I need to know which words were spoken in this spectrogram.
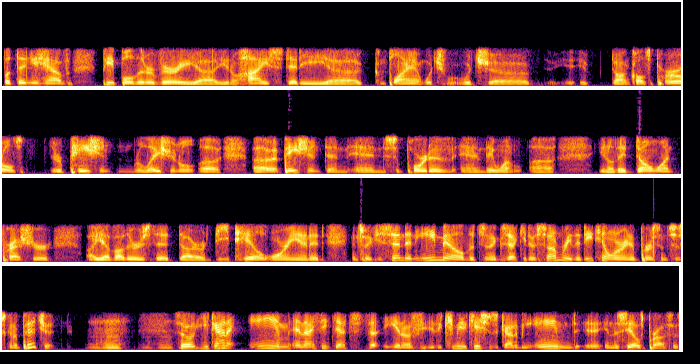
But then you have people that are very uh, you know high, steady, uh, compliant, which which uh, Dawn calls pearls they're patient and relational, uh, uh, patient and and supportive, and they want, uh, you know, they don't want pressure. Uh, you have others that are detail oriented, and so if you send an email that's an executive summary, the detail oriented person's just going to pitch it. Mm-hmm. Mm-hmm. So you got to aim, and I think that's the, you know, if you, the communication's got to be aimed uh, in the sales process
